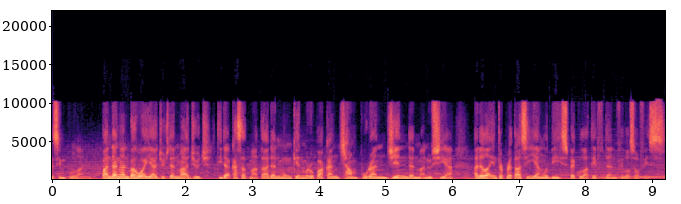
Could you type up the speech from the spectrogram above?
kesimpulan. Pandangan bahwa Yajuj dan Ma'juj tidak kasat mata dan mungkin merupakan campuran jin dan manusia adalah interpretasi yang lebih spekulatif dan filosofis.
